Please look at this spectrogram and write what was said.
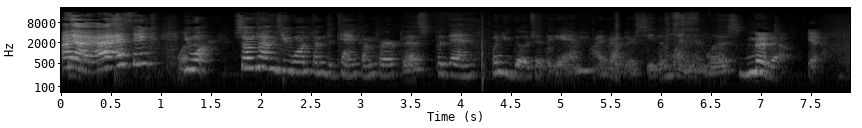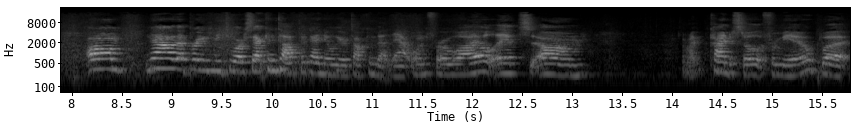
I I, I think you want sometimes you want them to tank on purpose, but then when you go to the game, I'd rather see them win than lose. No doubt. Yeah. Um, now that brings me to our second topic. I know we were talking about that one for a while. It's um, I kind of stole it from you, but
